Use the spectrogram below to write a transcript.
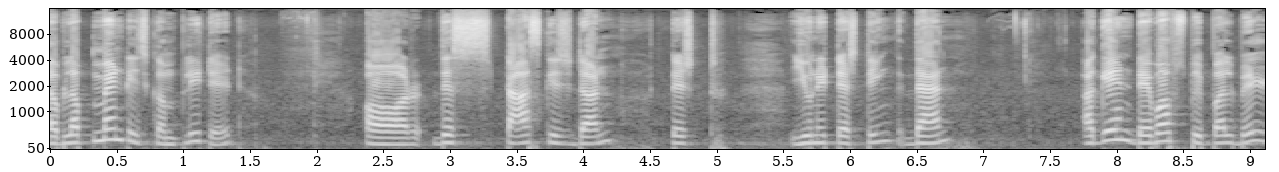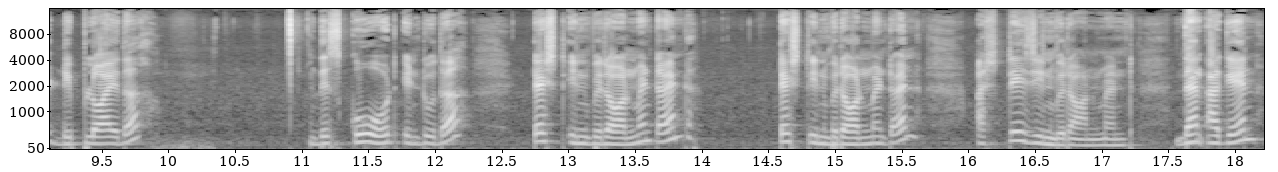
development is completed or this task is done test unit testing then again devops people will deploy the this code into the test environment and test environment and a stage environment. Then again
